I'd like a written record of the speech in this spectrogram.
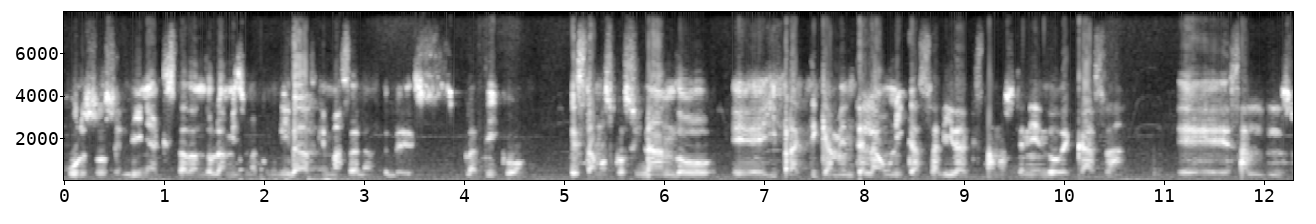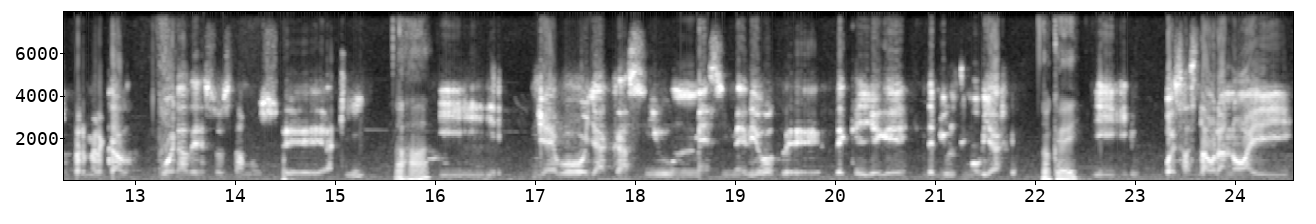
cursos en línea que está dando la misma comunidad, que más adelante les platico. Estamos cocinando eh, y prácticamente la única salida que estamos teniendo de casa eh, es al supermercado. Fuera de eso estamos eh, aquí Ajá. y llevo ya casi un mes y medio de, de que llegué de mi último viaje Ok. y pues hasta ahora no hay,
